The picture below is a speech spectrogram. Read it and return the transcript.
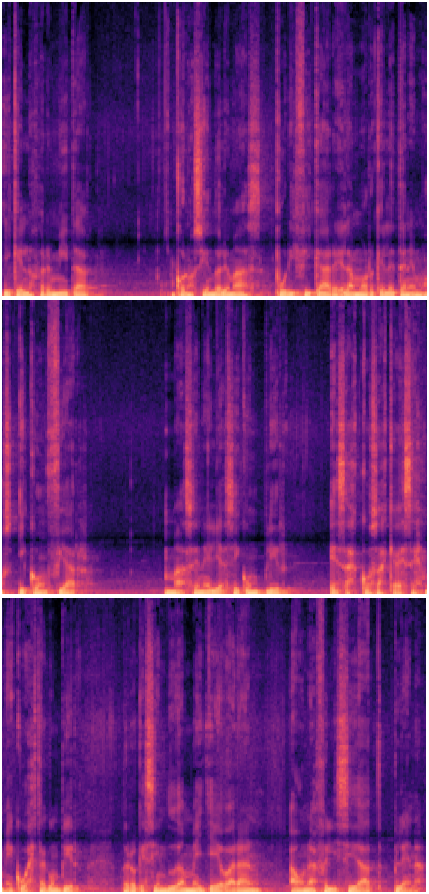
y que Él nos permita, conociéndole más, purificar el amor que le tenemos y confiar más en Él y así cumplir esas cosas que a veces me cuesta cumplir, pero que sin duda me llevarán a una felicidad plena.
